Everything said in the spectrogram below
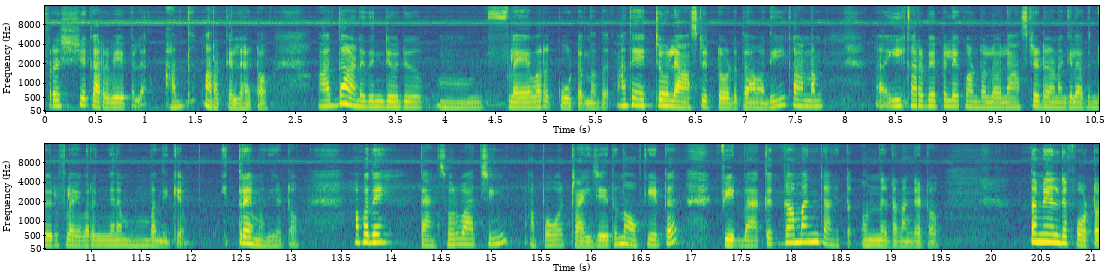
ഫ്രഷ് കറിവേപ്പില. അത് മറക്കല്ല കേട്ടോ. അതാണ് ഇതിന്റെ ഒരു ഫ്ലേവർ കൂട്ടുന്നത്. അത് ഏറ്റവും ലാസ്റ്റ് ഇട്ട് കൊടുത്താൽ മതി. കാരണം ഈ കറിവേപ്പിലയൊക്കെ ഉണ്ടല്ലോ ലാസ്റ്റ് ഇടുകയാണെങ്കിൽ അതിന്റെ ഒരു ഫ്ലേവർ ഇങ്ങനെ മുമ്പ് നിൽക്കും. ഇത്രയും മതി കേട്ടോ. അപ്പോൾ അതെ താങ്ക്സ് ഫോർ വാച്ചിങ് അപ്പോൾ ട്രൈ ചെയ്ത് നോക്കിയിട്ട് ഫീഡ്ബാക്ക് കമന്റായിട്ട് ഒന്നിടണം കേട്ടോ. തമിഴിന്റെ ഫോട്ടോ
